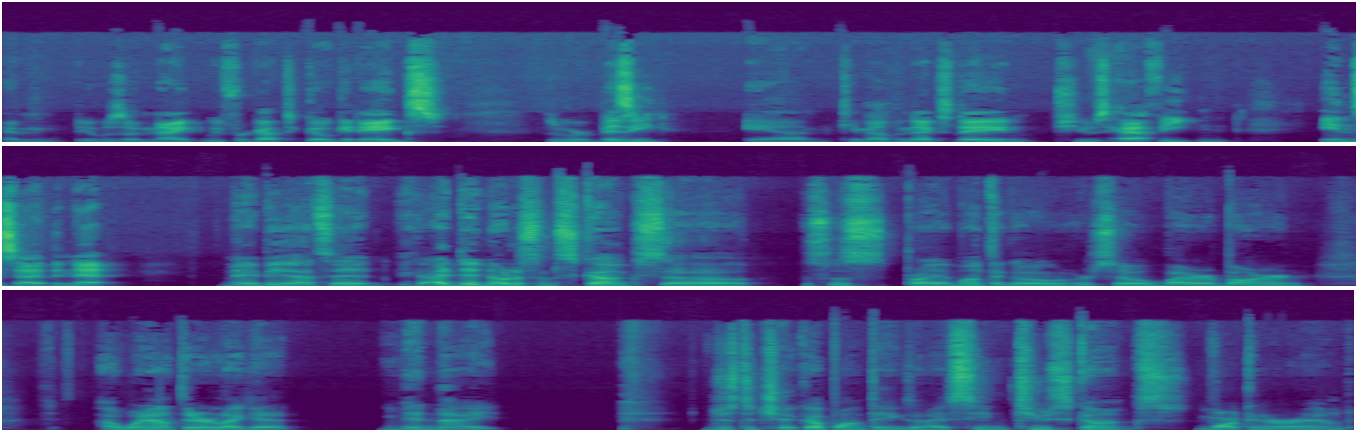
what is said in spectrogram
and it was a night we forgot to go get eggs because we were busy and came out the next day and she was half eaten inside the net. Maybe that's it. I did notice some skunks. Uh, this was probably a month ago or so by our barn. I went out there like at midnight just to check up on things, and I seen two skunks walking around.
